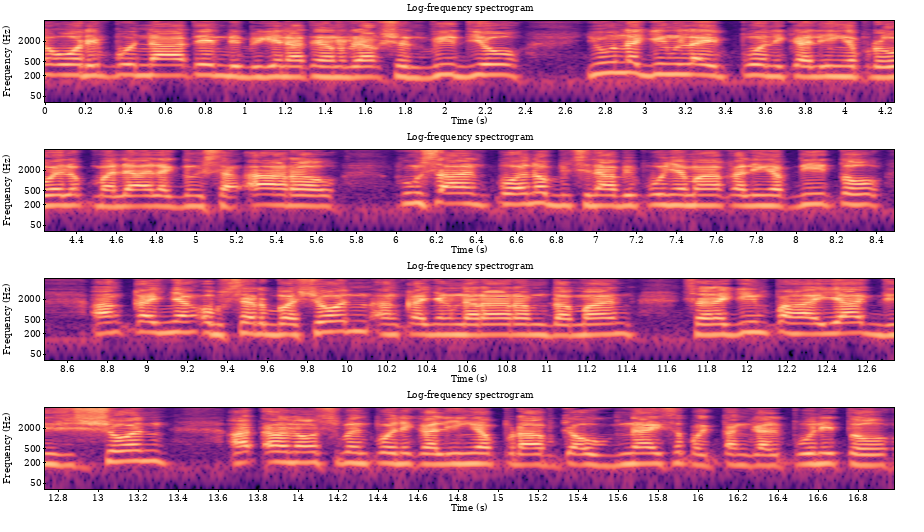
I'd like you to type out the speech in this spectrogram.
papanoorin po natin, bibigyan natin ng reaction video, yung naging live po ni Kalingap Roel of Malalag nung isang araw, kung saan po ano, sinabi po niya mga Kalingap dito, ang kanyang obserbasyon, ang kanyang nararamdaman sa naging pahayag, desisyon at announcement po ni Kalingap Rob kaugnay sa pagtanggal po nito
